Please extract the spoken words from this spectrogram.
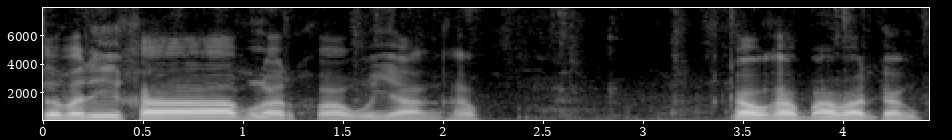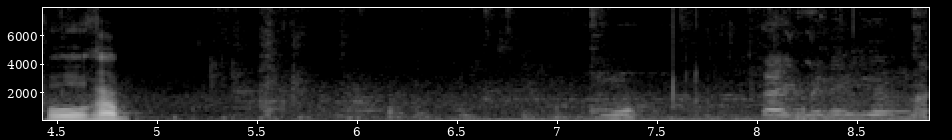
สวัสดีครับรัดข้อบุญอย่างครับ เก้าครับอาบาดกังฟูครับ ไก่ไม่ได้เลี้ยงหมา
